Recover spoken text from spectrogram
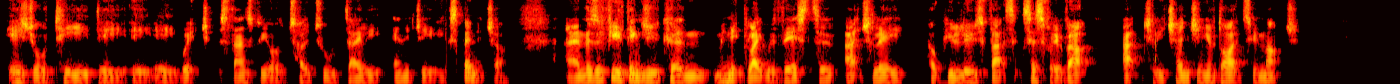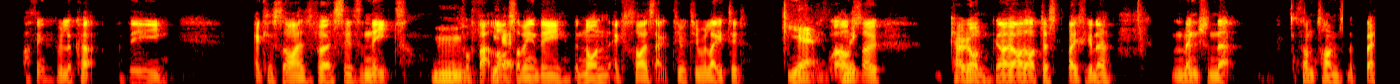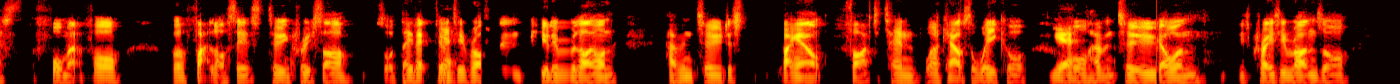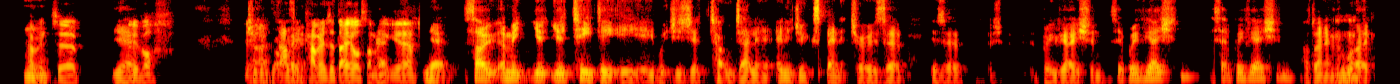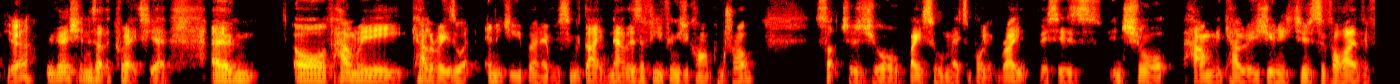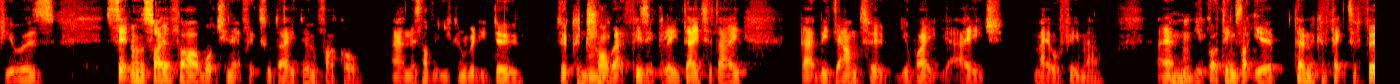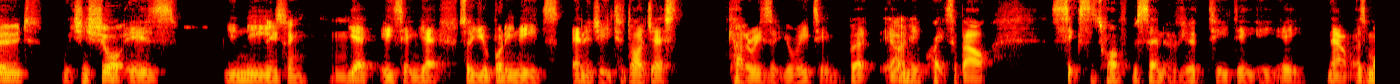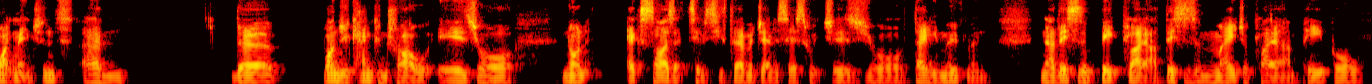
is your TDEE, which stands for your total daily energy expenditure. And there's a few things you can manipulate with this to actually help you lose fat successfully without actually changing your diet too much. I think if we look at the exercise versus NEAT Mm, for fat yeah. loss, I mean the the non-exercise activity related Yeah. well. I mean, so carry on. You know, I- I'm just basically going to mention that sometimes the best format for for fat loss is to increase our sort of daily activity rather than purely rely on having to just bang out five to ten workouts a week or yeah. or having to go on these crazy runs or having to yeah. live off a thousand calories a day or something. Yeah. Yeah. So I mean, your, your TDEE, which is your total daily energy expenditure, is a is a abbreviation. Is it abbreviation? Is that abbreviation? I don't know the Mhm. word. Yeah. Abbreviation is that the correct? Yeah. Um, of how many calories or energy you burn every single day. Now, there's a few things you can't control, such as your basal metabolic rate. This is, in short, how many calories you need to survive if you was sitting on the sofa watching Netflix all day doing fuck all, and there's nothing you can really do to control that physically day to day. That'd be down to your weight, your age, male, female. And Mhm. you've got things like your thermic effect of food, which in short is you need Eating. Mm. yeah, eating. Yeah. So your body needs energy to digest calories that you're eating, but it Yeah. only equates about six to 12% of your TDEE. Now, as Mike Mm. mentioned, um, the ones you can control is your non exercise activity thermogenesis, which is your daily movement. Now, this is a big player. This is a major player, and people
